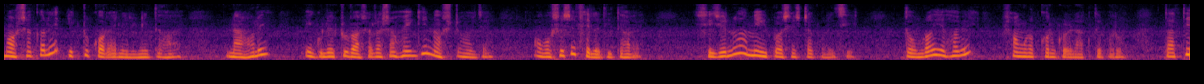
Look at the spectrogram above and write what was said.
বর্ষাকালে একটু কড়াই নেড়ে নিতে হয়। না হলে এগুলো একটু রসা রসা হয়ে গিয়ে নষ্ট হয়ে যায়। অবশেষে ফেলে দিতে হয়। সেই জন্য আমি এই প্রসেসটা করেছি। তোমরাও এভাবে সংরক্ষণ করে রাখতে পারো। তাতে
